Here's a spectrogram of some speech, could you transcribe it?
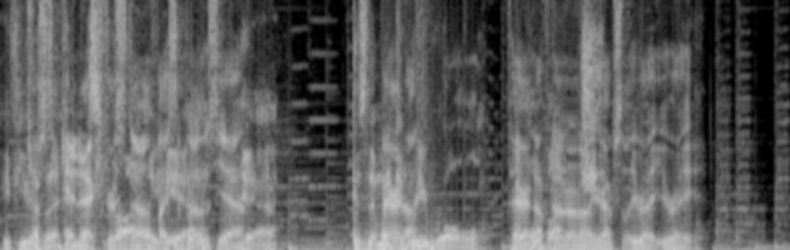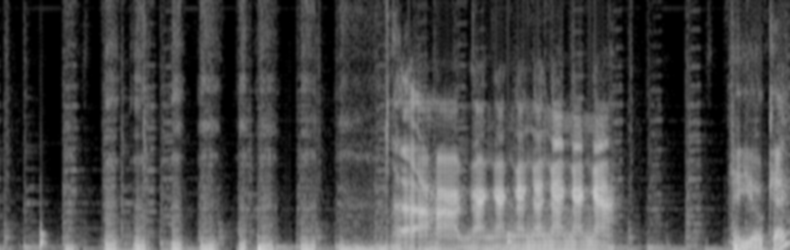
if you Just have to a get MS extra fry, stuff, I yeah, suppose. Yeah. Yeah, because then Fair we could re-roll. Fair enough. No, no, no. You're absolutely right. You're right. Are you okay?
